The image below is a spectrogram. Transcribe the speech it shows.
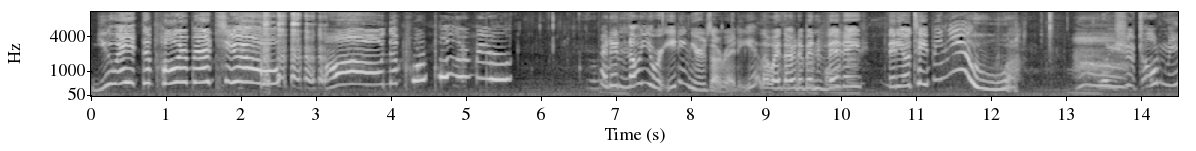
You ate the polar bear too. oh, the poor polar bear. I didn't know you were eating yours already. Otherwise, I would have been video- videotaping you. Well, you should have told me.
